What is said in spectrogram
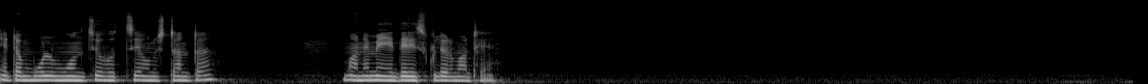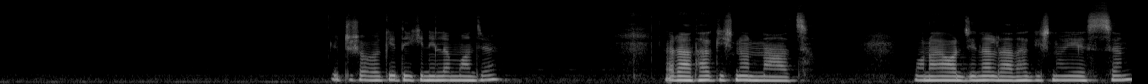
এটা মূল মঞ্চে হচ্ছে অনুষ্ঠানটা মানে মেয়েদের স্কুলের মাঠে। একটু সবাইকে দেখে নিলাম মাঝে। রাধা কৃষ্ণর নাচ, মনে হয় অরিজিনাল রাধা কৃষ্ণই এসছেন।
